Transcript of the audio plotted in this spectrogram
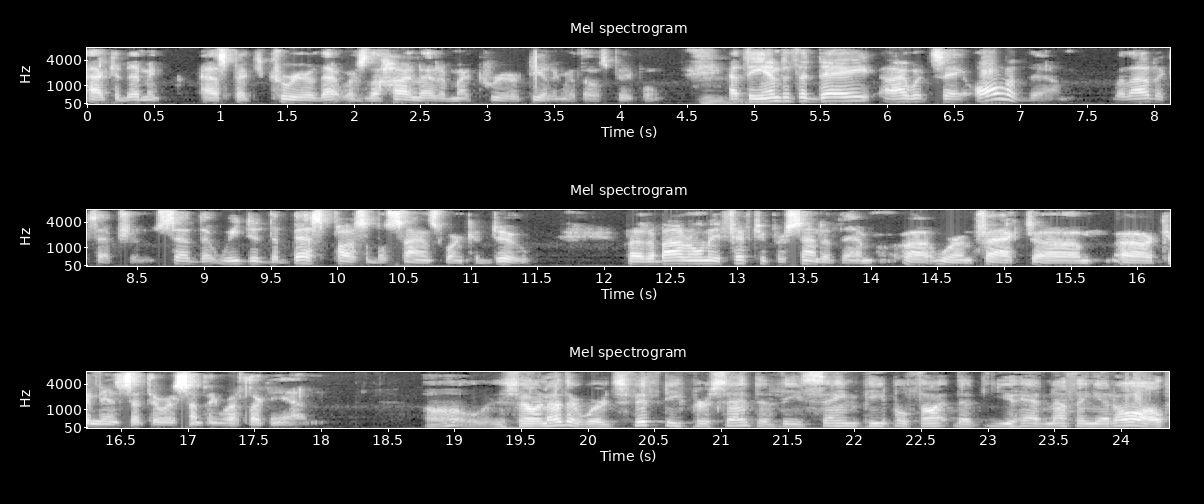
academic aspect career, that was the highlight of my career dealing with those people. Mm-hmm. At the end of the day, I would say all of them, without exception, said that we did the best possible science one could do. But about only 50% of them uh, were, in fact, um, uh, convinced that there was something worth looking at. Oh, so in other words, 50% of these same people thought that you had nothing at all,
